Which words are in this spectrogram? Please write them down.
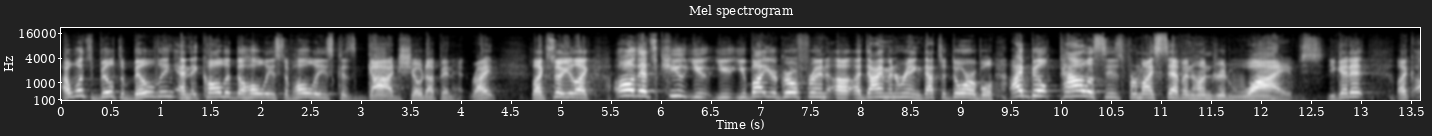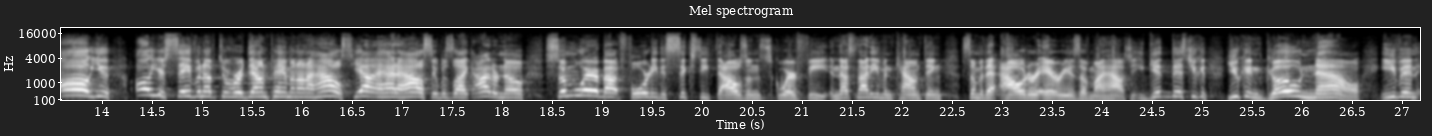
I once built a building and they called it the holiest of holies because God showed up in it, right? Like, so you're like, oh, that's cute. You, you, you bought your girlfriend a, a diamond ring. That's adorable. I built palaces for my 700 wives. You get it? Like, oh, you, oh, you're saving up to for a down payment on a house. Yeah, I had a house. It was like, I don't know, somewhere about 40 to 60,000 square feet. And that's not even counting some of the outer areas of my house. You get this? You can, you can go now, even,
